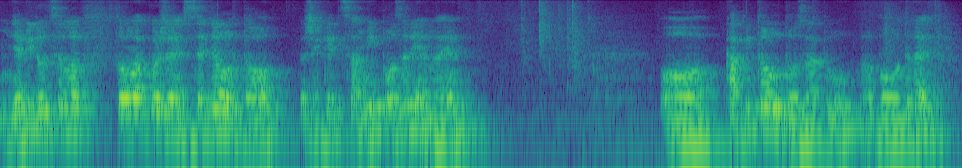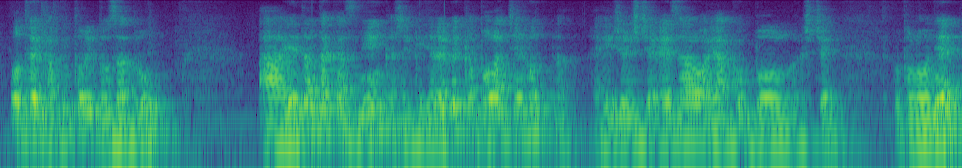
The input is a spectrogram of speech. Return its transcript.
mne by docela v tom akože sedelo to, že keď sa my pozrieme o kapitolu dozadu, alebo o dve, o dve kapitoly dozadu, a je tam taká zmienka, že keď Rebeka bola tehotná, hej, že ešte Ezau a Jakob bol ešte v lone,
